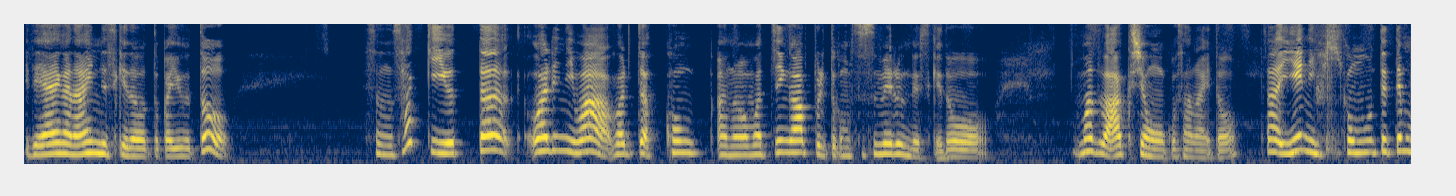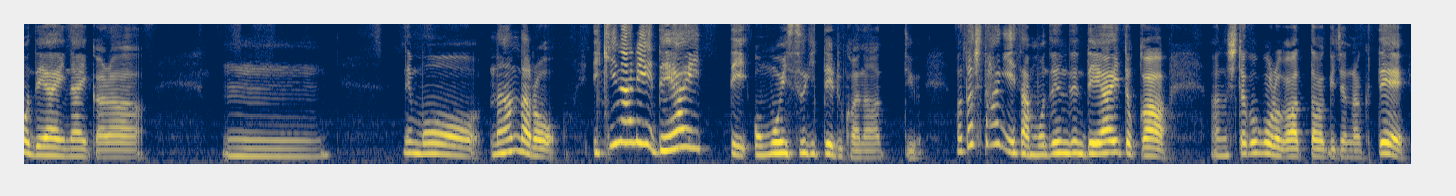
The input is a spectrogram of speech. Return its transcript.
出会いがないんですけど、とか言うと、そのさっき言った割には、割とこん、あの、マッチングアプリとかも進めるんですけど、まずはアクションを起こさないと。ただ家に引きこもってても出会いないから、うーん。でも、なんだろう。いきなり出会いって思いすぎてるかなっていう。私とハギーさんも全然出会いとか、あの、下心があったわけじゃなくて、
